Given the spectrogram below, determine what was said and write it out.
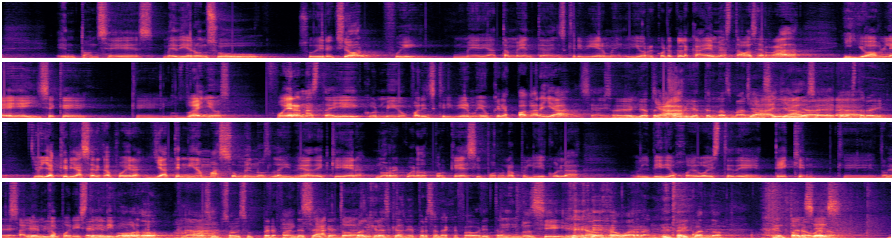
Entonces me dieron su, su dirección, fui inmediatamente a inscribirme. Y yo recuerdo que la academia estaba cerrada y yo hablé e hice que, que los dueños fueran hasta ahí conmigo para inscribirme. Yo quería pagar ya. O sea, ya tenías el billete en las manos. Ya, y ya, o sea, era, estar ahí. Yo ya quería hacer capoeira. Ya tenía más o menos la idea de qué era. No recuerdo por qué, si por una película, el videojuego este de Tekken, que donde sale un capoeirista, Eddie, Gordo. Claro, soy súper fan de Tekken. ¿Cuál crees que es mi personaje favorito? pues sí. How Rank de Taekwondo. Entonces,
